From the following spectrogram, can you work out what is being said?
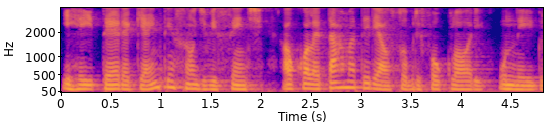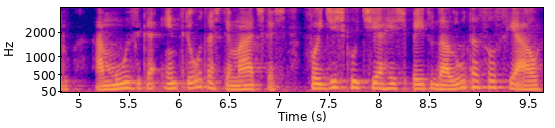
e reitera que a intenção de Vicente, ao coletar material sobre folclore, o negro, a música, entre outras temáticas, foi discutir a respeito da luta social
